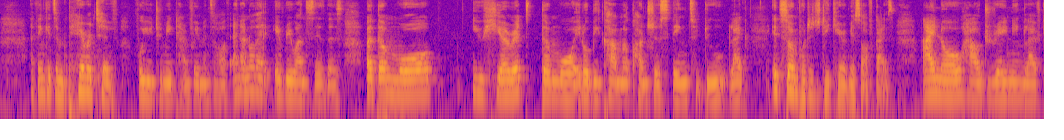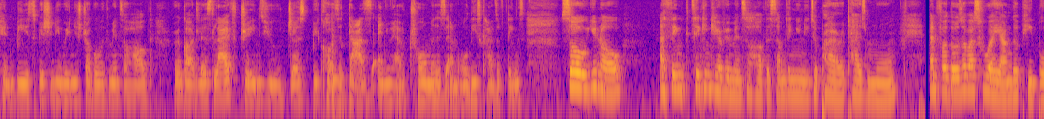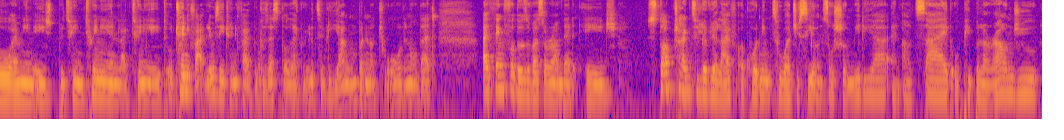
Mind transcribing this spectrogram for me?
I think it's imperative for you to make time for your mental health. And I know that everyone says this, but the more you hear it, the more it'll become a conscious thing to do. Like, it's so important to take care of yourself, guys. I know how draining life can be, especially when you struggle with mental health. Regardless, life drains you just because it does, and you have traumas and all these kinds of things. So, you know, I think taking care of your mental health is something you need to prioritize more. And for those of us who are younger people, I mean, aged between 20 and like 28 or 25, let me say 25 because that's still like relatively young, but not too old and all that. I think for those of us around that age, Stop trying to live your life according to what you see on social media and outside or people around you.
